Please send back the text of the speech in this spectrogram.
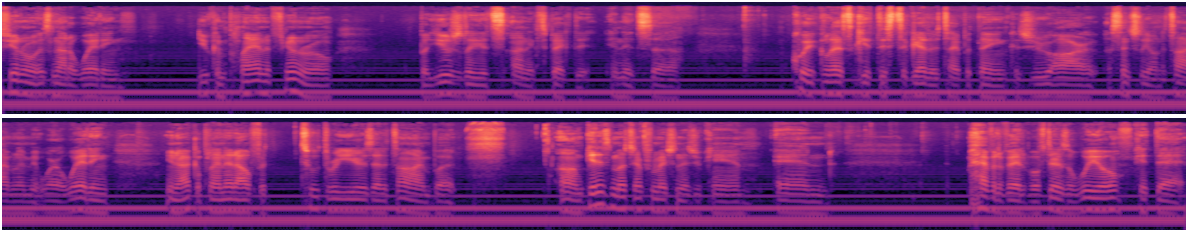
funeral is not a wedding. You can plan a funeral, but usually it's unexpected and it's uh quick, let's get this together type of thing because you are essentially on the time limit. Where a wedding, you know, I can plan it out for two, three years at a time, but um, get as much information as you can and have it available. If there's a will, get that.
